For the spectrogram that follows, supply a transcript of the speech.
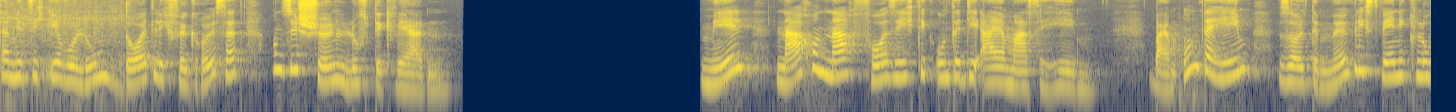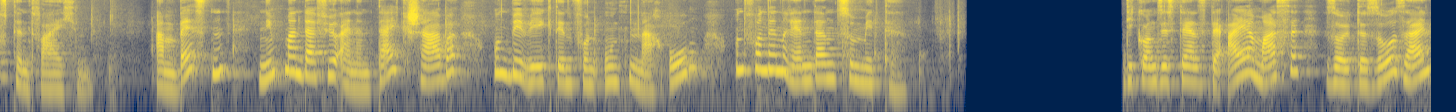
damit sich ihr Volumen deutlich vergrößert und sie schön luftig werden. Mehl nach und nach vorsichtig unter die Eiermasse heben. Beim Unterheben sollte möglichst wenig Luft entweichen. Am besten nimmt man dafür einen Teigschaber und bewegt ihn von unten nach oben und von den Rändern zur Mitte. Die Konsistenz der Eiermasse sollte so sein,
